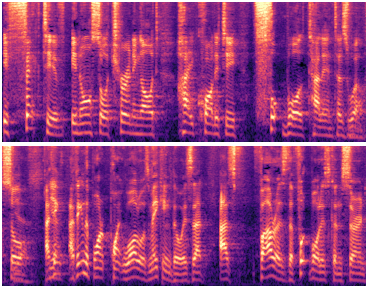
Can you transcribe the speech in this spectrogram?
effective in also churning out high quality football talent as well. So, yeah. I yeah. think I think the point, point Wall was making though is that as far as the football is concerned,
